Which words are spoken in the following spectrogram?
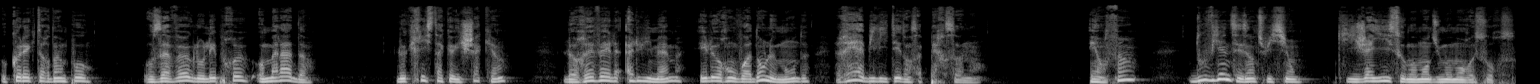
aux collecteurs d'impôts, aux aveugles, aux lépreux, aux malades. Le Christ accueille chacun, le révèle à lui-même et le renvoie dans le monde, réhabilité dans sa personne. Et enfin, d'où viennent ces intuitions qui jaillissent au moment du moment ressource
